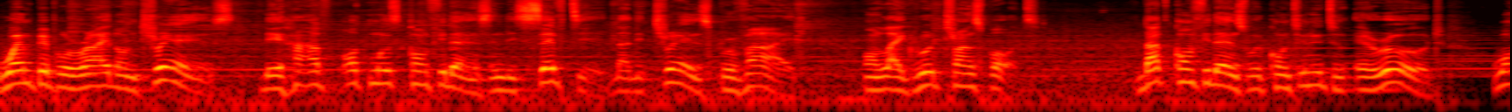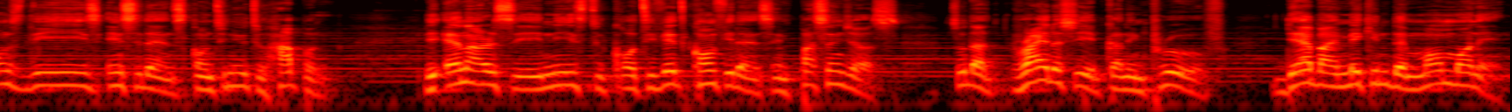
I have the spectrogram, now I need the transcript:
When people ride on trains, they have utmost confidence in the safety that the trains provide, unlike road transport. That confidence will continue to erode once these incidents continue to happen. The NRC needs to cultivate confidence in passengers so that ridership can improve, thereby making them more money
